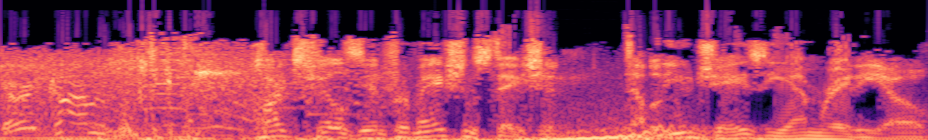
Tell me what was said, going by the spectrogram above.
Here it comes. Clarksville's information station, WJZM Radio.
